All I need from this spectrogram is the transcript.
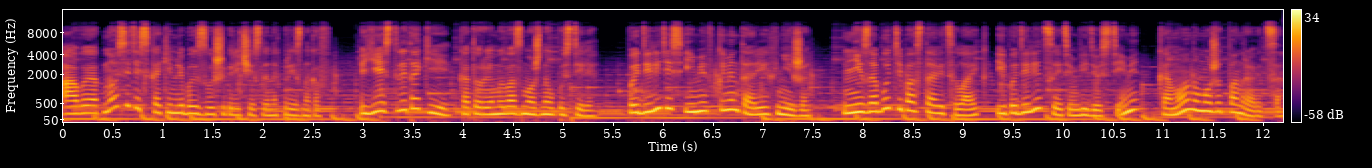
А вы относитесь к каким-либо из вышеперечисленных признаков? Есть ли такие, которые мы, возможно, упустили? Поделитесь ими в комментариях ниже. Не забудьте поставить лайк и поделиться этим видео с теми, кому оно может понравиться.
